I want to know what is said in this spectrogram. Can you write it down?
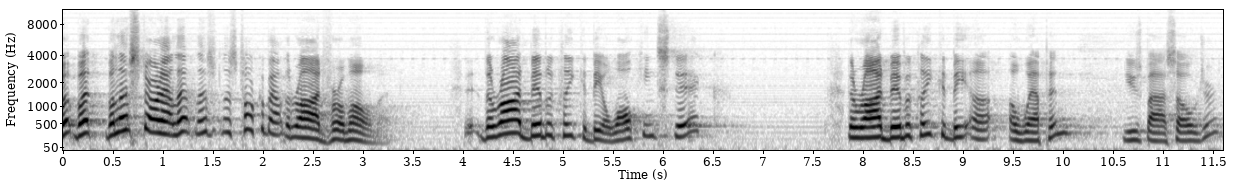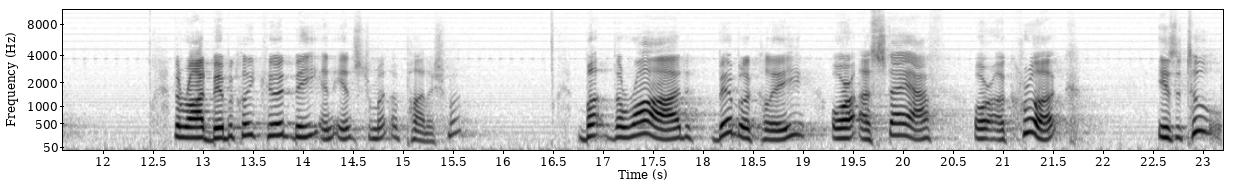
But, but, but let's start out, let, let's, let's talk about the rod for a moment. The rod biblically could be a walking stick. The rod biblically could be a, a weapon used by a soldier. The rod biblically could be an instrument of punishment. But the rod biblically, or a staff, or a crook, is a tool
